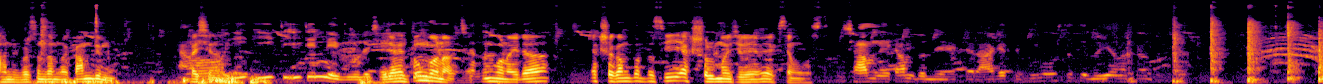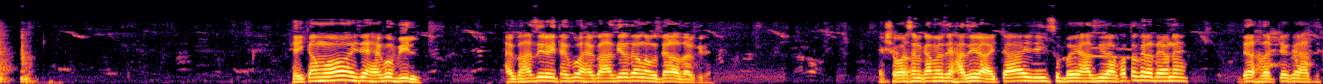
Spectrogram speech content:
হান্ড্রেড পার্সেন্ট আমরা কাম দিব পাইছি না। এটা তুঙ্গ না তুঙ্গ না এটা একশো কাম করতেছি একশো মানুষের এক্সাম অবস্থা। সামনে কাম আগে সেই কামও এই যে হ্যাগো বিল। হ্যাগো হাজির হয়ে থাকব হ্যাগো হাজিরা দেওয়া লাগবে দেড় হাজার করে। একশো পার্সেন্ট কামের যে হাজিরা এটা এই ভাই হাজিরা কত করে দেয় না দেড় হাজার টাকা হাজির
